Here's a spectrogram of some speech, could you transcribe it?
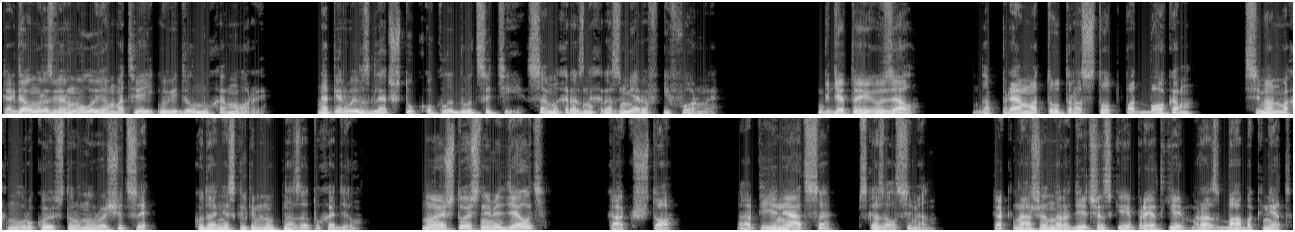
Когда он развернул ее, Матвей увидел мухоморы. На первый взгляд штук около двадцати, самых разных размеров и формы. «Где ты их взял?» «Да прямо тут растут под боком». Семен махнул рукой в сторону рощицы, куда несколько минут назад уходил. «Ну и что с ними делать?» «Как что?» «Опьяняться?» — сказал Семен. «Как наши нордические предки, раз бабок нет».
